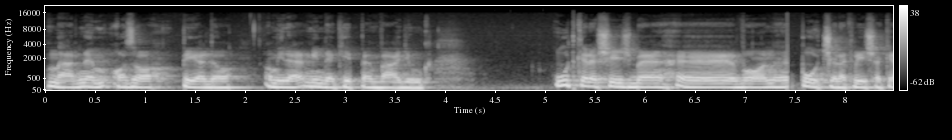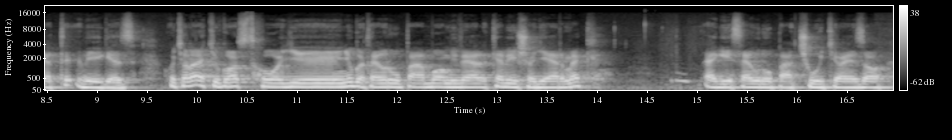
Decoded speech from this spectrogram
már nem az a példa, amire mindenképpen vágyunk. Útkeresésben eh, van, pótcselekvéseket végez. Hogyha látjuk azt, hogy eh, Nyugat-Európában, mivel kevés a gyermek, egész Európát sújtja ez a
